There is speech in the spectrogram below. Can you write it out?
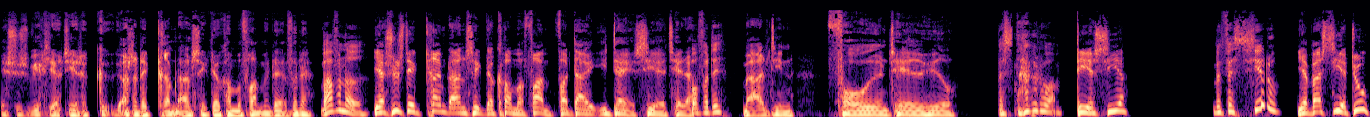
Jeg synes virkelig, at det er, altså, det er et grimt ansigt, der kommer frem i dag for dig. Hvad for noget? Jeg synes, det er et grimt ansigt, der kommer frem for dig i dag, siger jeg til dig. Hvorfor det? Med al din forudindtagethed. Hvad snakker du om? Det, jeg siger? Men hvad siger du? Ja, hvad siger du?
